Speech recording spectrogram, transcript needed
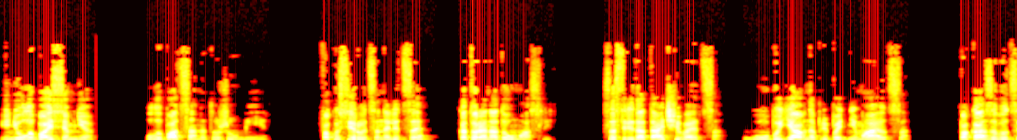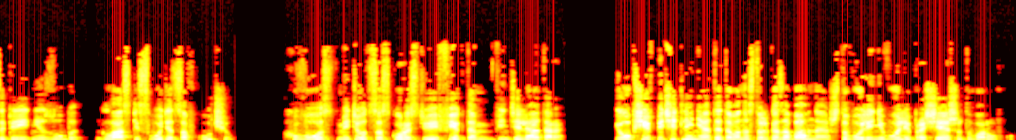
и не улыбайся мне!» Улыбаться она тоже умеет. Фокусируется на лице, которое надо умаслить. Сосредотачивается, губы явно приподнимаются, показываются передние зубы, глазки сводятся в кучу, хвост метется скоростью и эффектом вентилятора, и общее впечатление от этого настолько забавное, что волей-неволей прощаешь эту воровку.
